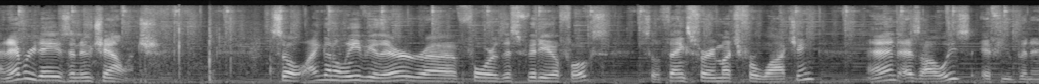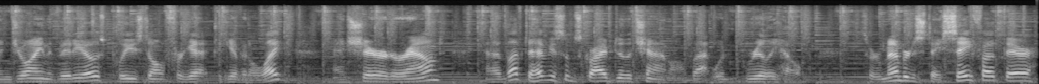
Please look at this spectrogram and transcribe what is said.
And every day is a new challenge. So I'm going to leave you there uh, for this video, folks. So thanks very much for watching. And as always, if you've been enjoying the videos, please don't forget to give it a like and share it around. And I'd love to have you subscribe to the channel. That would really help. So remember to stay safe out there,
